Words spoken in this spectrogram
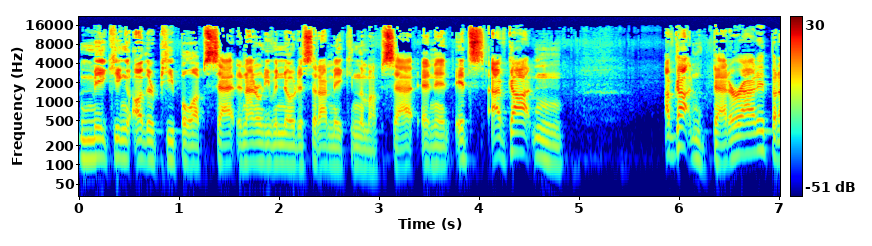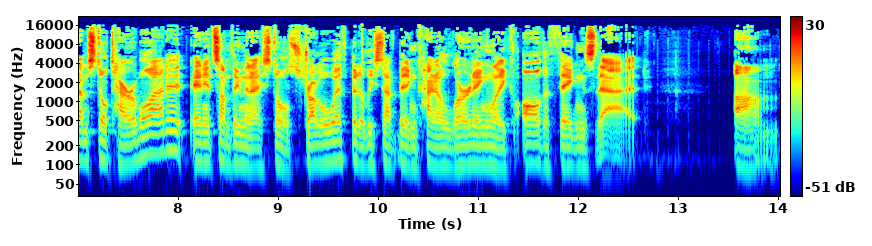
making other people upset and I don't even notice that I'm making them upset and it, it's I've gotten I've gotten better at it but I'm still terrible at it and it's something that I still struggle with but at least I've been kind of learning like all the things that um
